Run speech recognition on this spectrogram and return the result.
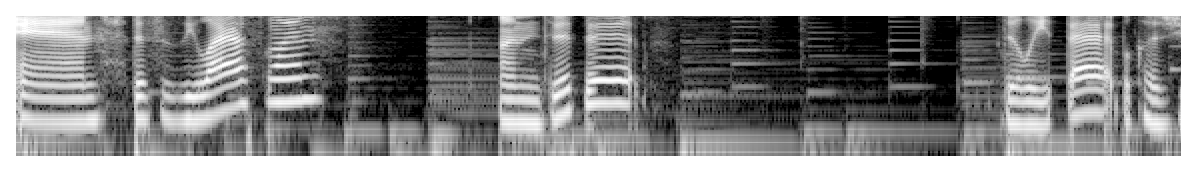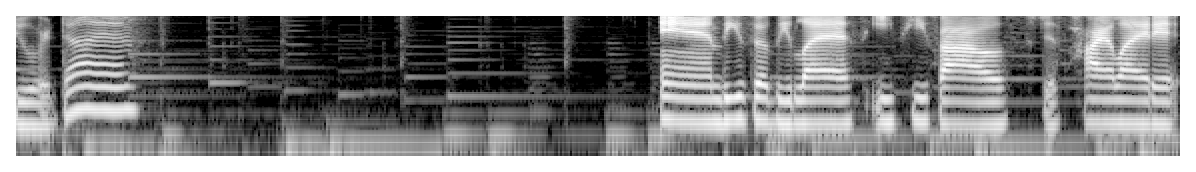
And this is the last one. Undip it. Delete that because you are done. And these are the last EP files. Just highlight it,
